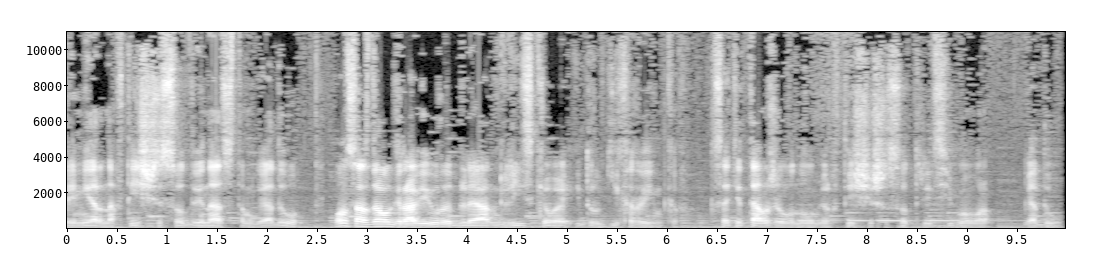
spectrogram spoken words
примерно в 1612 году, он создал гравюры для английского и других рынков. Кстати, там же он умер в 1637 году.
